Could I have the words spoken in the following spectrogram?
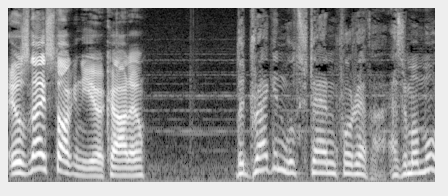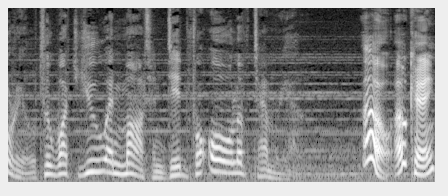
it was nice talking to you, Ocato. The dragon will stand forever as a memorial to what you and Martin did for all of Tamriel. Oh, okay.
